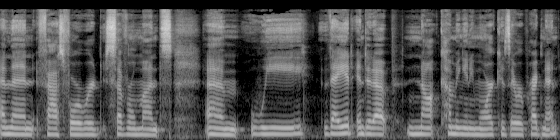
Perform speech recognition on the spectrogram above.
and then fast forward several months, um, we they had ended up not coming anymore because they were pregnant.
